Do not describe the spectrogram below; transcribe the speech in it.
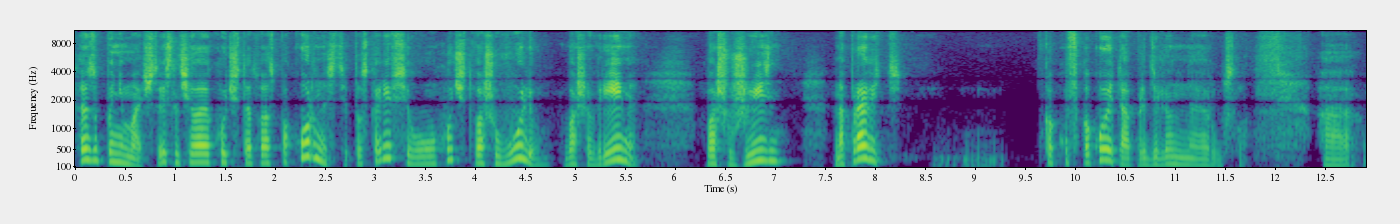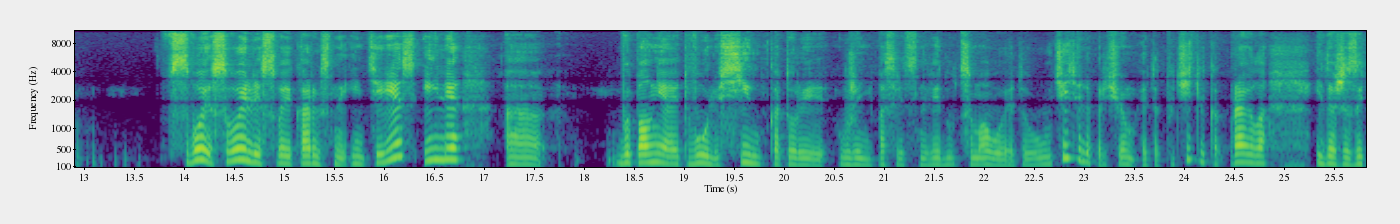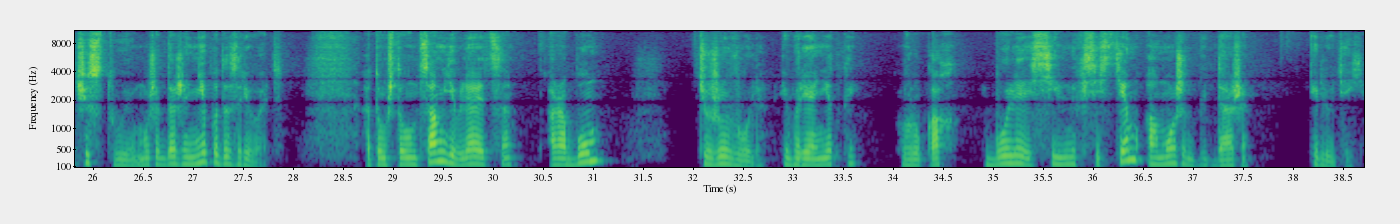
сразу понимать, что если человек хочет от вас покорности, то, скорее всего, он хочет вашу волю, ваше время, вашу жизнь направить в какое-то определенное русло. А, в свой, свой ли свой корыстный интерес или а, выполняет волю сил, которые уже непосредственно ведут самого этого учителя, причем этот учитель, как правило, и даже зачастую может даже не подозревать о том, что он сам является рабом чужой воли и марионеткой в руках более сильных систем, а может быть даже и людей.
